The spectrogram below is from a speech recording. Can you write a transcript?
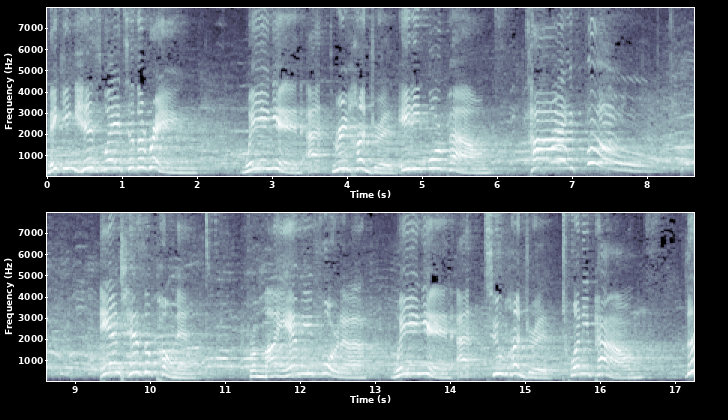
Making his way to the ring, weighing in at 384 pounds, Typhoon! And his opponent, from Miami, Florida, weighing in at 220 pounds, the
